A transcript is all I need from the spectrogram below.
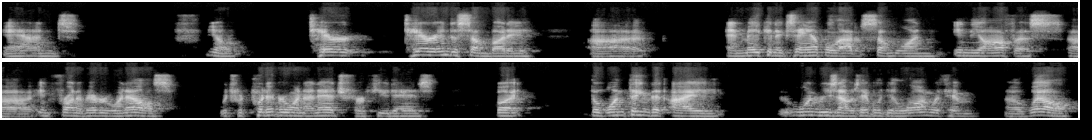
and you know tear tear into somebody uh, and make an example out of someone in the office uh, in front of everyone else, which would put everyone on edge for a few days. But the one thing that I, one reason I was able to get along with him uh, well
